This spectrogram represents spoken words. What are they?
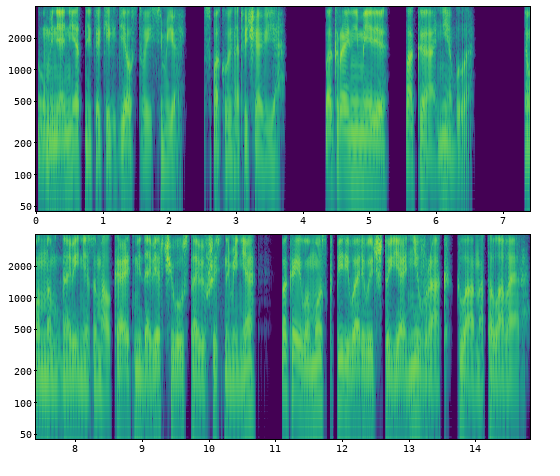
«У меня нет никаких дел с твоей семьей», — спокойно отвечаю я. «По крайней мере, пока не было». Он на мгновение замолкает, недоверчиво уставившись на меня, пока его мозг переваривает, что я не враг клана Талавера.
